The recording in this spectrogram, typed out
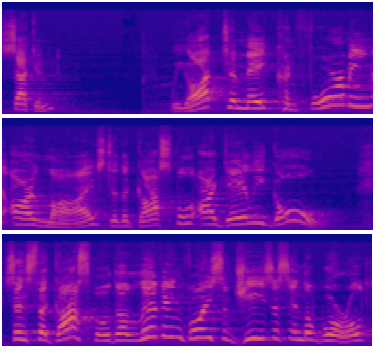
Second, we ought to make conforming our lives to the gospel our daily goal. Since the gospel, the living voice of Jesus in the world,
